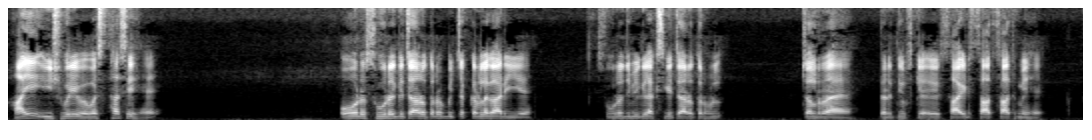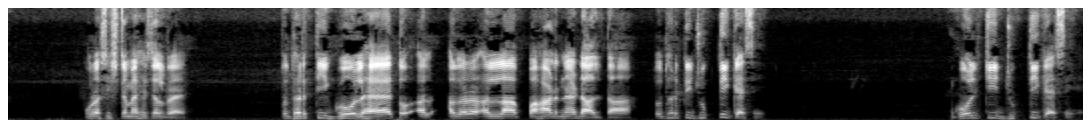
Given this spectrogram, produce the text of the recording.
हाँ ये ईश्वरीय व्यवस्था से है। और सूरज के चारों तरफ़ भी चक्कर लगा रही है। सूरज भी गैलेक्सी के चारों तरफ़ चल रहा है। धरती उसके साइड साथ साथ में है। पूरा सिस्टम ऐसे चल रहा है। तो धरती गोल है तो अल, अगर अल्लाह पहाड़ न डालता तो धरती झुकती कैसे? गोल चीज़ झुकती कैसे है?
